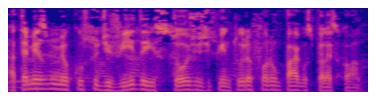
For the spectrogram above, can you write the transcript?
Até mesmo meu custo de vida e estojos de pintura foram pagos pela escola.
